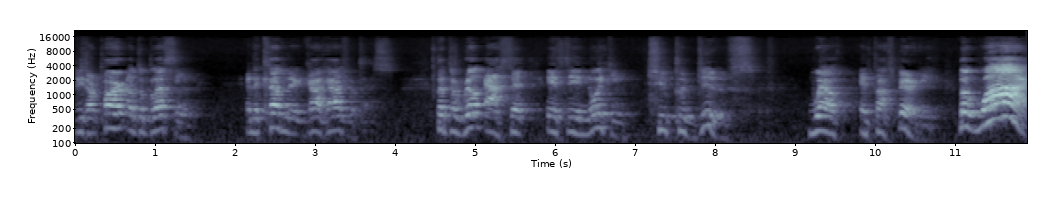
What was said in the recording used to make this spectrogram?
These are part of the blessing and the covenant God has with us. But the real asset is the anointing to produce wealth and prosperity. But why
